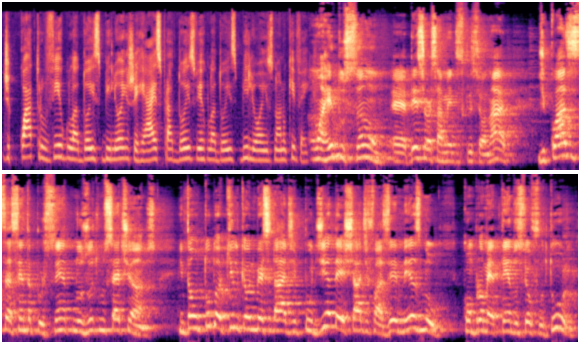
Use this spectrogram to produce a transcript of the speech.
de 4,2 bilhões de reais para 2,2 bilhões no ano que vem. Uma redução é, desse orçamento discricionário de quase 60% nos últimos sete anos. Então, tudo aquilo que a universidade podia deixar de fazer, mesmo comprometendo o seu futuro,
